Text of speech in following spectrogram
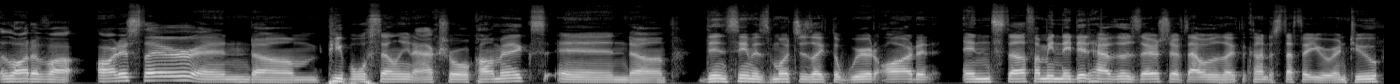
a lot of uh, artists there and um, people selling actual comics, and um, didn't seem as much as like the weird art and end stuff. I mean, they did have those there, so if that was like the kind of stuff that you were into,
